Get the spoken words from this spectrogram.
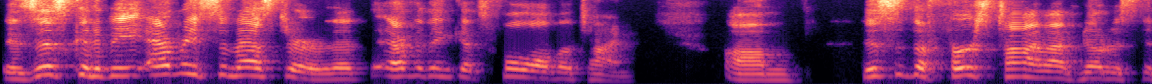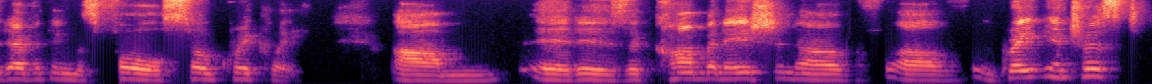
is this going to be every semester that everything gets full all the time? Um, this is the first time I've noticed that everything was full so quickly. Um, it is a combination of, of great interest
